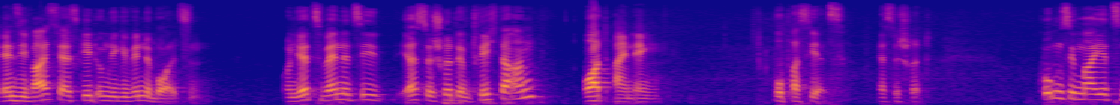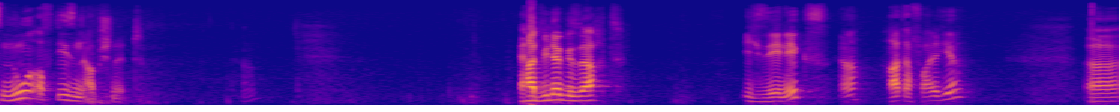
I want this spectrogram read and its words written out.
denn sie weiß ja, es geht um die Gewindebolzen. Und jetzt wendet sie erste Schritt im Trichter an, Ort einengen. Wo passiert's? Erster Schritt. Gucken Sie mal jetzt nur auf diesen Abschnitt. Er hat wieder gesagt, ich sehe nichts, ja, harter Fall hier. Äh,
